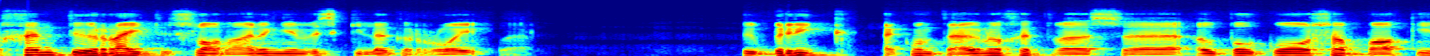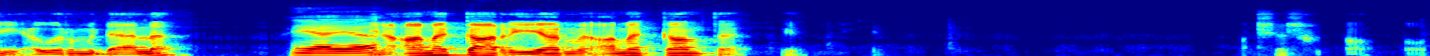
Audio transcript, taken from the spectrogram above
Begin toe ry, toe slaan daai ding ewe skielik rooi oor. Toe briek, ek onthou nog dit was 'n uh, Opel Corsa bakkie, die ouer modelle. ja, ja. En 'n ander kar hier aan die ander kant ek weet. Asjes gekaap.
